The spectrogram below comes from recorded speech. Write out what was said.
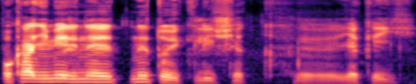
по крайній мірі, не, не той кліщ, як, е, який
